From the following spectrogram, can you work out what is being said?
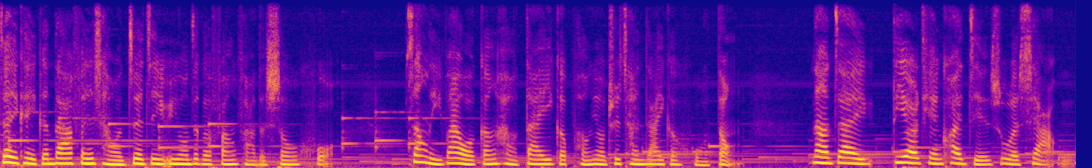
这里可以跟大家分享我最近运用这个方法的收获。上礼拜我刚好带一个朋友去参加一个活动，那在第二天快结束了下午，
